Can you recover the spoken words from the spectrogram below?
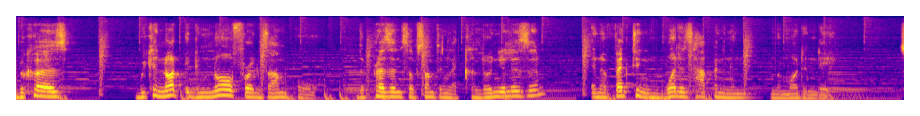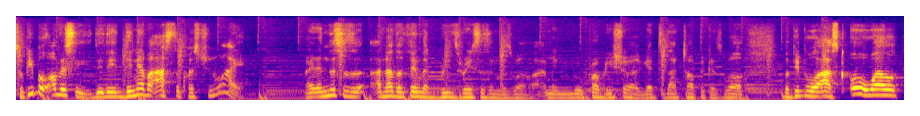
Because we cannot ignore, for example, the presence of something like colonialism in affecting what is happening in, the modern day. So people obviously they, they, they never ask the question why. Right. And this is another thing that breeds racism as well. I mean, we'll probably sure get to that topic as well. But people will ask, oh well,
